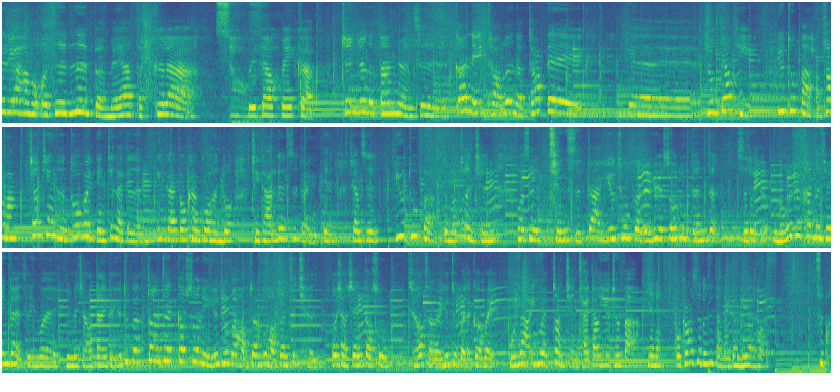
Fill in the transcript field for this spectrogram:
大家好我是日本美亚的克拉，Without Makeup。真正的单元是跟你讨论的 topic，耶。主标题：YouTube 好赚吗？相信很多会点进来的人应该都看过很多其他类似的影片，像是 YouTube 怎么赚钱，或是前十大 YouTube 的月收入等等。之类的，你们会去看这些，应该也是因为你们想要当一个 YouTuber。但在告诉你 YouTuber 好赚不好赚之前，我想先告诉想要成为 YouTuber 的各位，不要因为赚钱才当 YouTuber。奶奶，我刚刚是不是讲了一个很厉害的话？是吧？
